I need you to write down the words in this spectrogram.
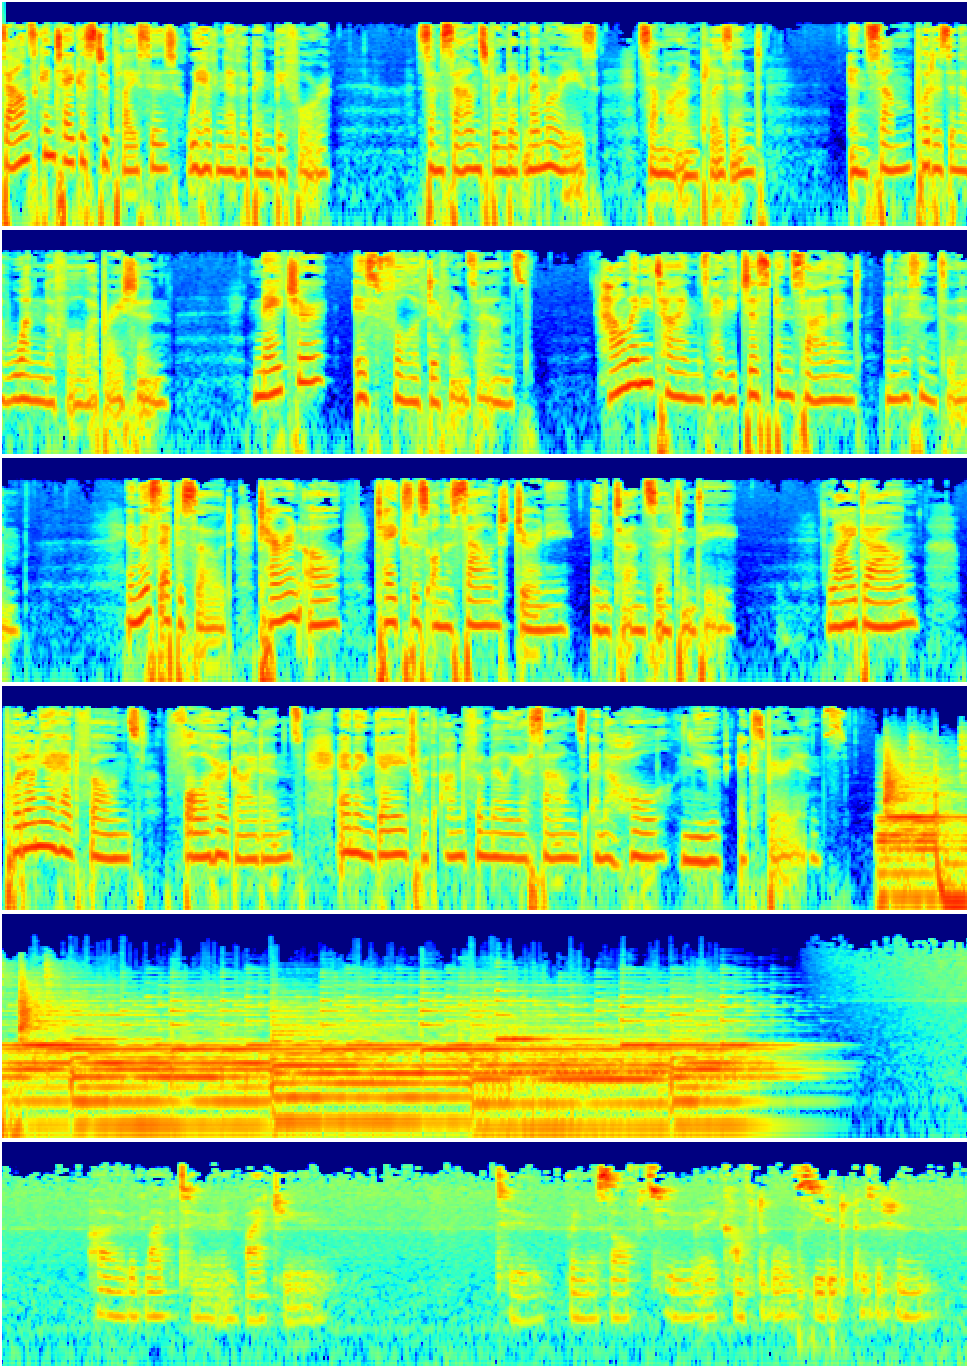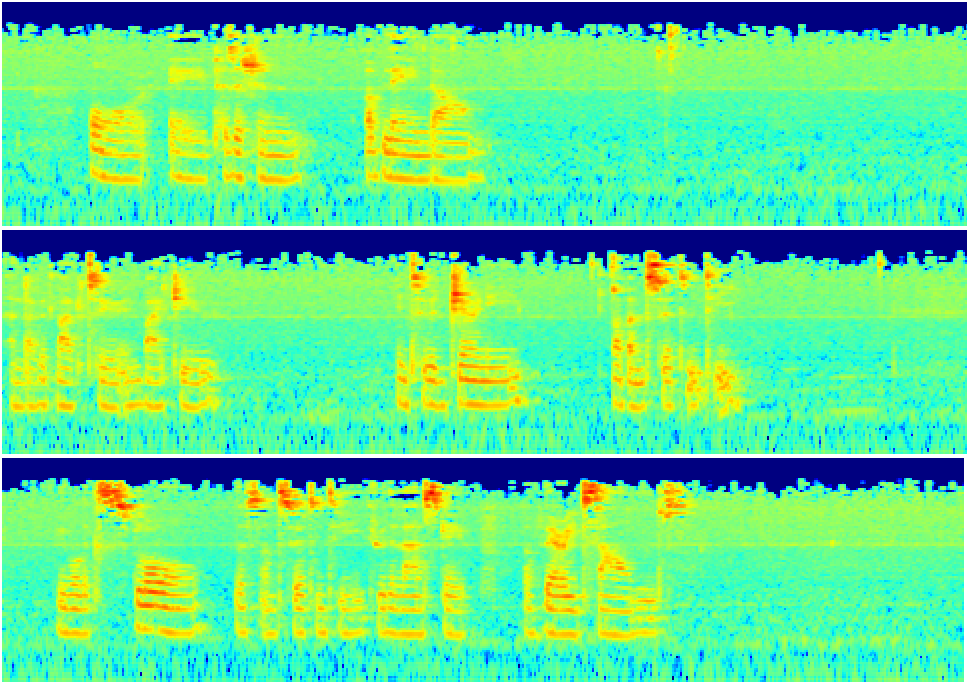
Sounds can take us to places we have never been before. Some sounds bring back memories, some are unpleasant, and some put us in a wonderful vibration. Nature is full of different sounds. How many times have you just been silent and listened to them? In this episode, Tarynn O takes us on a sound journey into uncertainty. Lie down, put on your headphones, follow her guidance, and engage with unfamiliar sounds in a whole new experience. I would like to invite you to bring yourself to a comfortable seated position or a position of laying down. And I would like to invite you into a journey of uncertainty. We will explore this uncertainty through the landscape of varied sounds,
